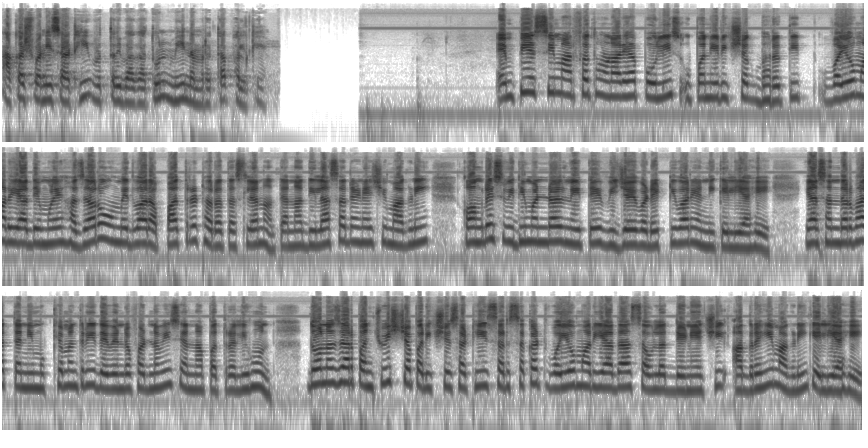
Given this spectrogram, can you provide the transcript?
आकाशवाणीसाठी वृत्त विभागातून मी नम्रता फलके. एमपीएससी मार्फत होणाऱ्या पोलीस उपनिरीक्षक भरतीत वयोमर्यादेमुळे हजारो उमेदवार अपात्र ठरत असल्यानं त्यांना दिलासा देण्याची मागणी काँग्रेस विधिमंडळ नेते विजय वडेट्टीवार यांनी केली आहे. या संदर्भात त्यांनी मुख्यमंत्री देवेंद्र फडणवीस यांना पत्र लिहून दोन हजार पंचवीसच्या परीक्षेसाठी सरसकट वयोमर्यादा सवलत देण्याची आग्रही मागणी केली आहे.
